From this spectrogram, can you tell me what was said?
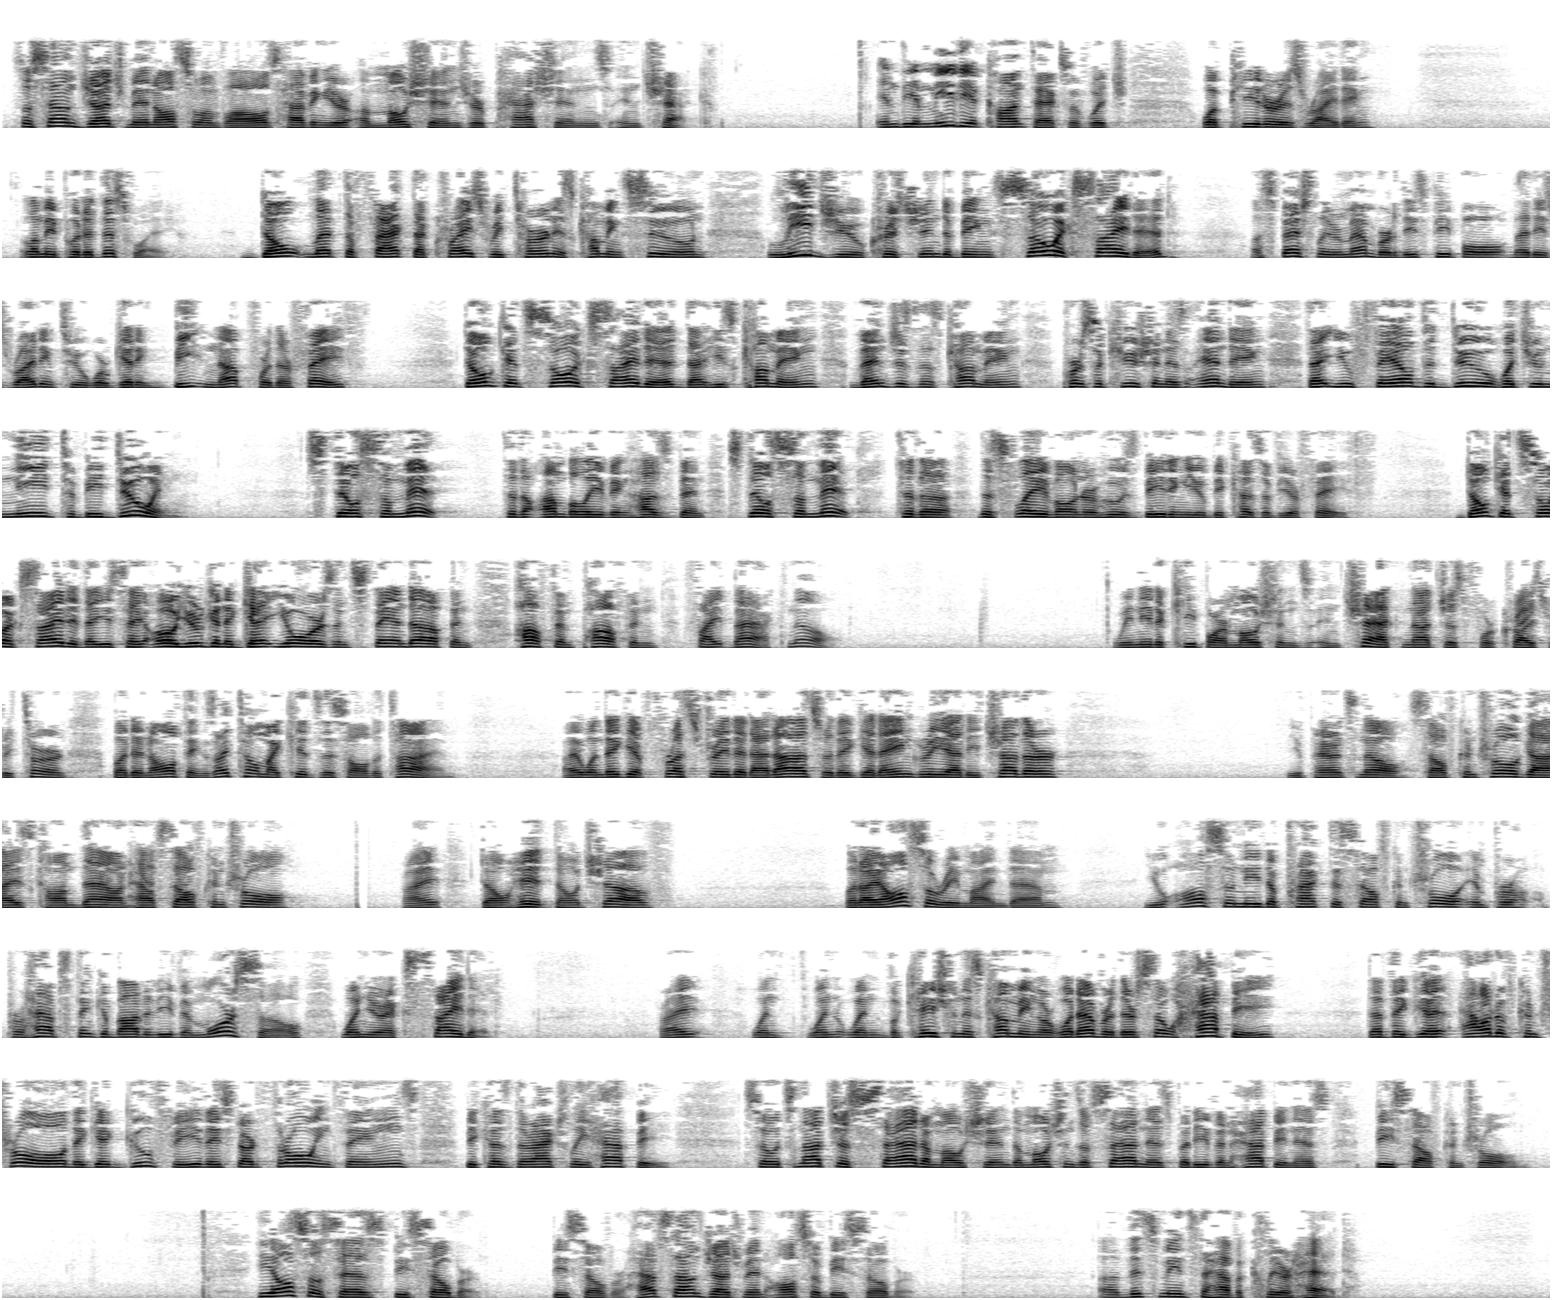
So sound judgment also involves having your emotions, your passions in check. In the immediate context of which what Peter is writing, let me put it this way. Don't let the fact that Christ's return is coming soon lead you, Christian, to being so excited especially remember these people that he's writing to were getting beaten up for their faith. Don't get so excited that he's coming, vengeance is coming, persecution is ending, that you fail to do what you need to be doing. Still submit to the unbelieving husband. Still submit to the, the slave owner who is beating you because of your faith. Don't get so excited that you say, oh, you're going to get yours and stand up and huff and puff and fight back. No we need to keep our emotions in check, not just for Christ's return, but in all things. I tell my kids this all the time. When they get frustrated at us or they get angry at each other, you parents know, self-control guys, calm down, have self-control. Right? Don't hit, don't shove. But I also remind them, you also need to practice self-control and per- perhaps think about it even more so when you're excited. Right? When, when, when vacation is coming or whatever, they're so happy that they get out of control, they get goofy, they start throwing things because they're actually happy. So it's not just sad emotion, the emotions of sadness, but even happiness, be self-controlled. He also says, be sober. Be sober. Have sound judgment, also be sober. Uh, this means to have a clear head.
